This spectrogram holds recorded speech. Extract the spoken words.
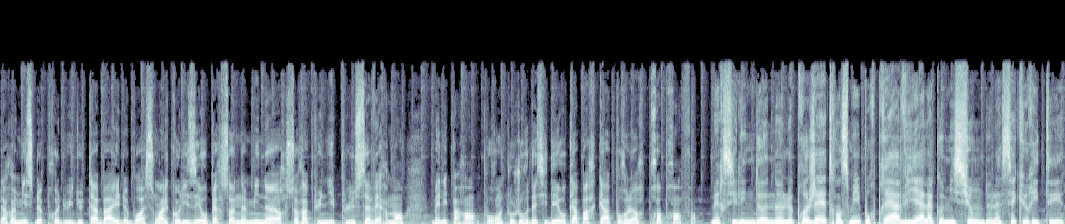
La remise de produits du tabac et de boissons alcoolisées aux personnes mineur sera puni plus sévèrement, mais les parents pourront toujours décider au cas par cas pour leur propre enfant. Merci Lyndon. Le projet est transmis pour préavis à la commission de la sécurité.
